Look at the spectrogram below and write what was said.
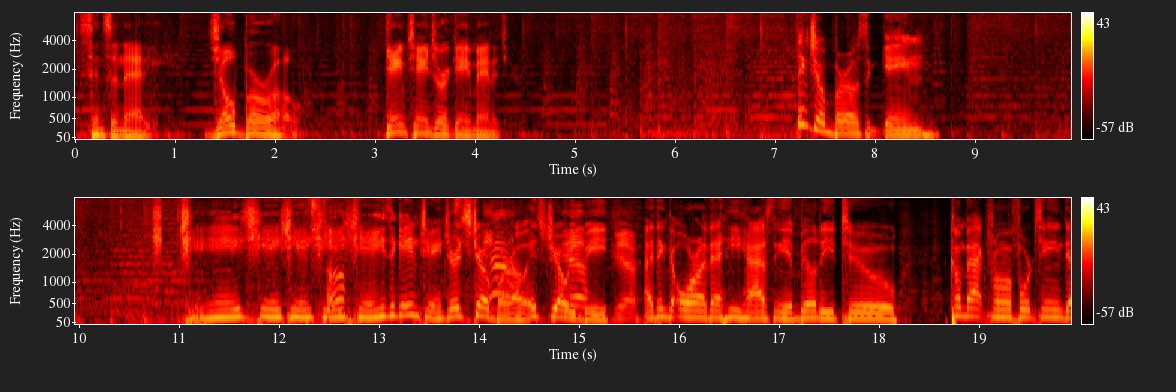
Cincinnati? Joe Burrow, game changer or game manager? I think Joe Burrow's a game. Change, change, change, change, change. He's a game changer. It's Joe Yeah. Burrow. It's Joey Yeah. B. Yeah. I think the aura that he has and the ability to come back from a 14 de-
